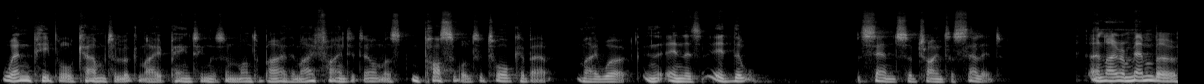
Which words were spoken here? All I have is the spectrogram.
when people come to look at my paintings and want to buy them, I find it almost impossible to talk about my work in, in, this, in the sense of trying to sell it. And I remember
